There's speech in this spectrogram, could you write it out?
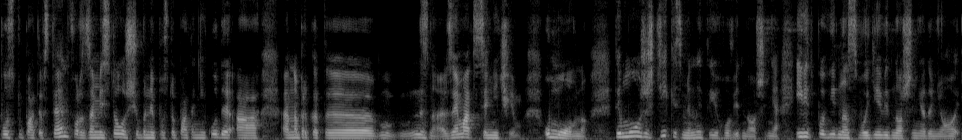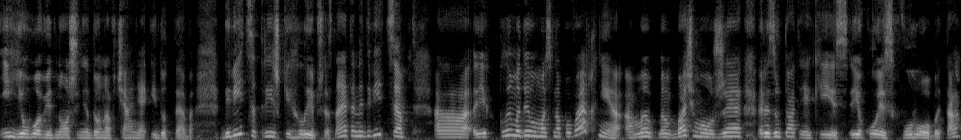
поступати в Стенфорд, замість того, щоб не поступати нікуди, а, наприклад, не знаю, займатися нічим умовно. Ти можеш тільки змінити його відношення, і відповідно своє відношення до нього, і його відношення до навчання і до тебе. Дивіться трішки глибше. Знаєте, не дивіться, як коли ми дивимося на поверхні, ми, бачимо вже результати якоїсь, якоїсь хвороби. Так?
